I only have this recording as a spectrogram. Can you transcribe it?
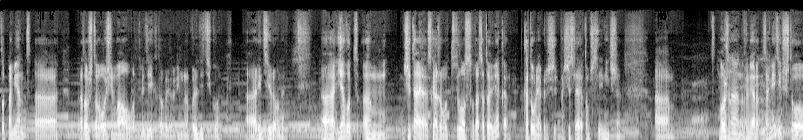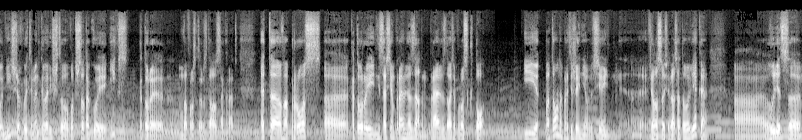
тот момент, э, про то, что очень мало вот людей, которые именно на политику э, ориентированы. Э, я вот, э, читая, скажем, вот философов 20 века, которым я причисляю в том числе Ницше, э, можно, например, заметить, что Ницше в какой-то момент говорит, что вот что такое X, который, ну, вопрос, который задал Сократ, это вопрос, э, который не совсем правильно задан. Правильно задавать вопрос «кто?». И потом на протяжении всей э, философии 20 века а, выльется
